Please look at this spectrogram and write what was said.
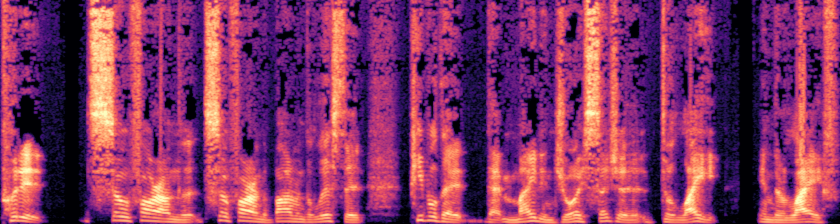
put it so far on the so far on the bottom of the list that people that that might enjoy such a delight in their life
